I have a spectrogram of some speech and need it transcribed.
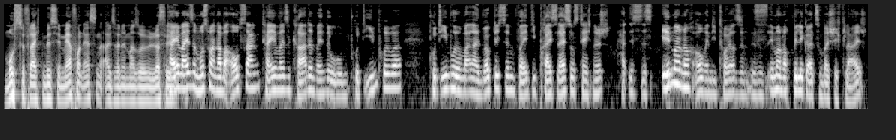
Musst du vielleicht ein bisschen mehr von essen, als wenn du mal so Löffel. Teilweise muss man aber auch sagen, teilweise gerade wenn du um Proteinpulver, Proteinpulver machen halt wirklich sind, weil die preis-leistungstechnisch hat, ist es immer noch, auch wenn die teuer sind, ist es immer noch billiger als zum Beispiel Fleisch.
